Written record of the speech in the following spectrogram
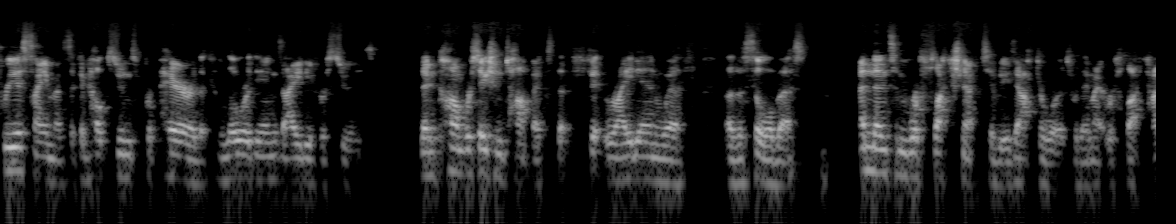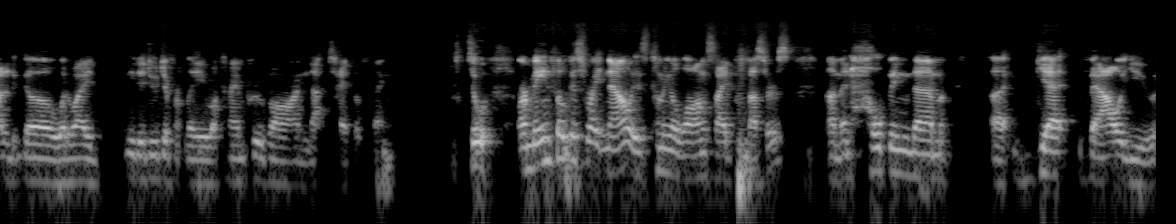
pre-assignments that can help students prepare, that can lower the anxiety for students. Then conversation topics that fit right in with uh, the syllabus. And then some reflection activities afterwards where they might reflect, how did it go? What do I need to do differently? What can I improve on? That type of thing. So our main focus right now is coming alongside professors um, and helping them uh, get value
